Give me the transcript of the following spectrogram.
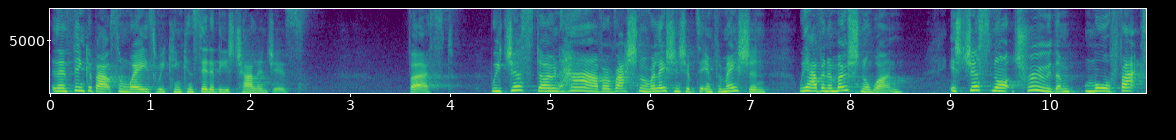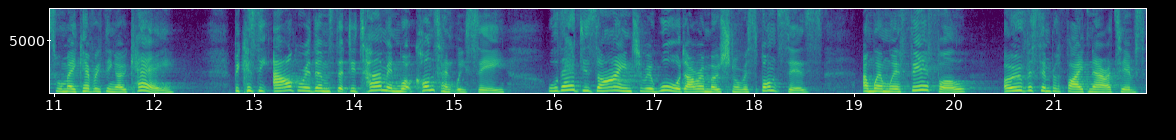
and then think about some ways we can consider these challenges. First, we just don't have a rational relationship to information, we have an emotional one. It's just not true that more facts will make everything okay. Because the algorithms that determine what content we see, well, they're designed to reward our emotional responses. And when we're fearful, oversimplified narratives,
